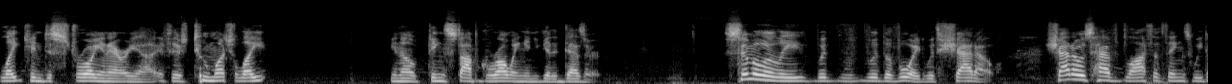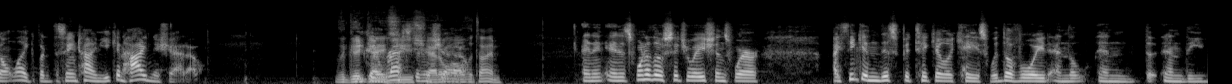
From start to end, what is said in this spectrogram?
light can destroy an area. If there's too much light You know, things stop growing and you get a desert. Similarly, with with the void, with shadow, shadows have lots of things we don't like, but at the same time, you can hide in a shadow. The good You guys use a shadow, all the time. and it, and it's one of those situations where I think in this particular case with the void and the and the and the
